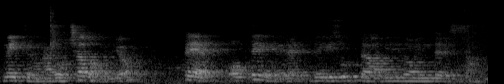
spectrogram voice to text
mettere una goccia d'olio per ottenere dei risultati di noi interessanti.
